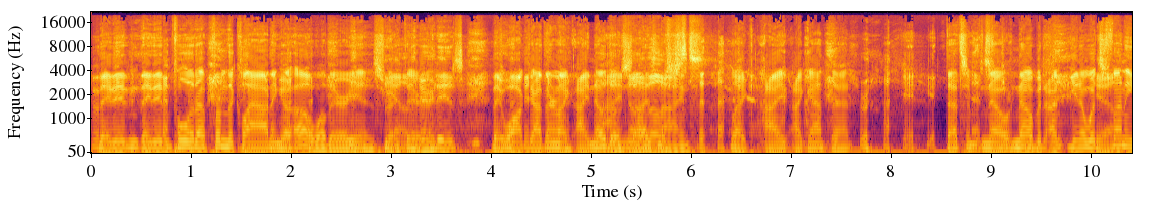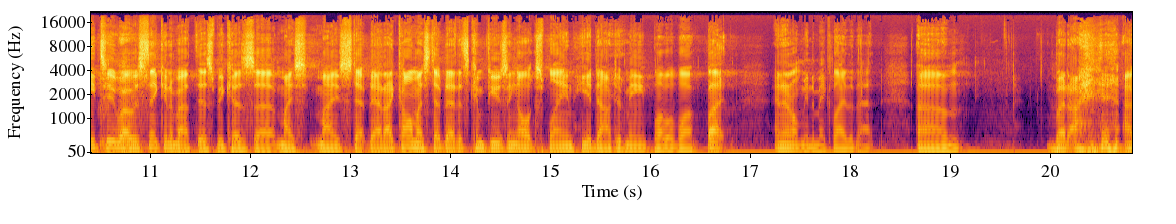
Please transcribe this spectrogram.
They didn't they didn't pull it up from the cloud and go, oh well, there he is, right yeah, there. there it is. They walked out there and like, I know I those know size those. nines. Like I, I got that. That's, That's no true. no, but I, you know what's Yeah. funny too? I was thinking about this because uh, my my stepdad. I call my stepdad. It's confusing. I'll explain. He adopted me. Blah blah blah. But and I don't mean to make light of that. Um, but I, I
